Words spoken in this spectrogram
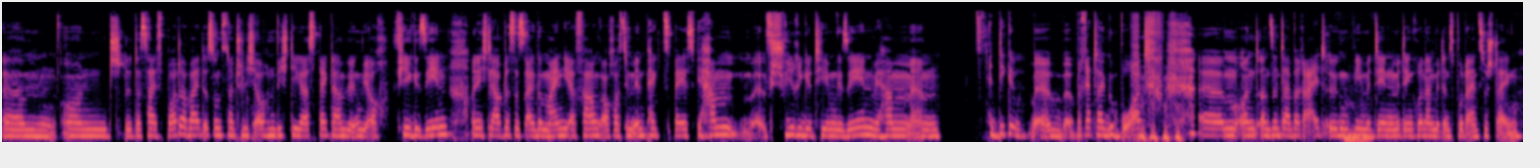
Ähm, und das heißt, Bordarbeit ist uns natürlich auch ein wichtiger Aspekt. Da haben wir irgendwie auch viel gesehen. Und ich glaube, das ist allgemein die Erfahrung auch aus dem Impact Space. Wir haben äh, schwierige Themen gesehen. Wir haben ähm, dicke äh, Bretter gebohrt ähm, und, und sind da bereit, irgendwie mhm. mit den, mit den Gründern mit ins Boot einzusteigen.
